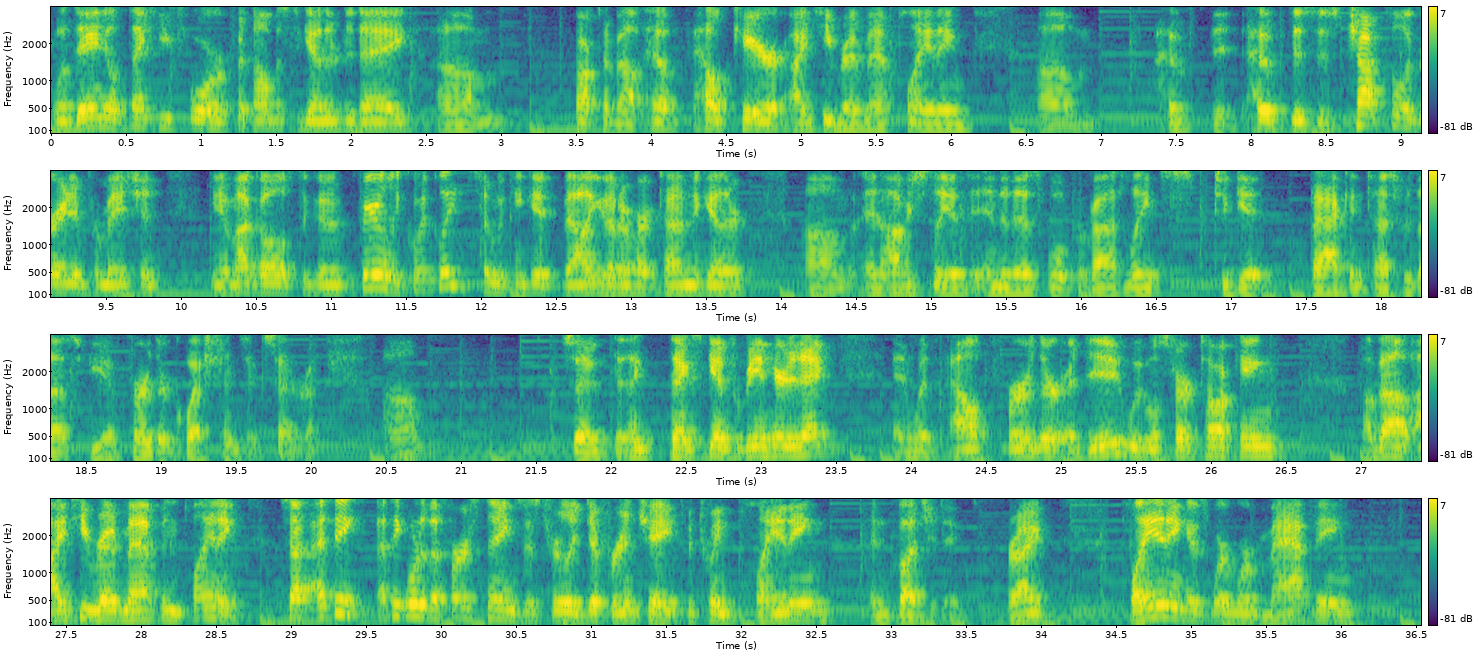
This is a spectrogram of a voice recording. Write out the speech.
Well, Daniel, thank you for putting all this together today. Um, talking about health, healthcare, IT roadmap planning. Um, hope that hope this is chock full of great information. You know, my goal is to go fairly quickly so we can get value out of our time together. Um, and obviously, at the end of this, we'll provide links to get back in touch with us if you have further questions, etc. Um, so, th- thanks again for being here today. And without further ado, we will start talking about IT roadmap and planning. So, I think I think one of the first things is to really differentiate between planning and budgeting. Right? Planning is where we're mapping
